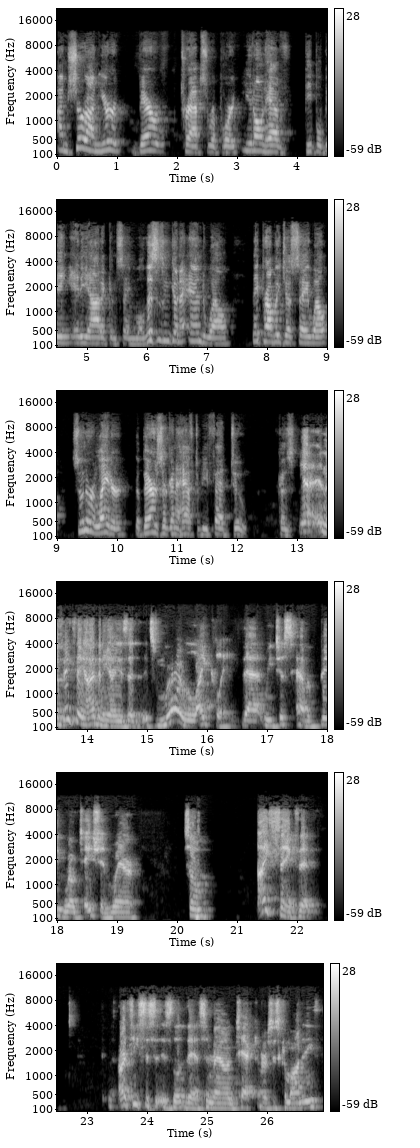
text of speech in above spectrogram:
I'm sure on your bear traps report, you don't have people being idiotic and saying, well, this isn't going to end well. They probably just say, well, sooner or later, the bears are going to have to be fed too. Because yeah, and the big thing I've been hearing is that it's more likely that we just have a big rotation where, so I think that our thesis is this around tech versus commodities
